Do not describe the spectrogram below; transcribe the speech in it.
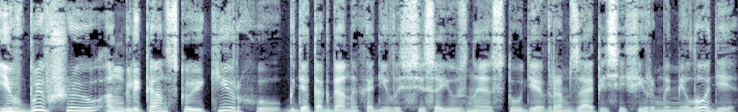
И в бывшую англиканскую кирху, где тогда находилась всесоюзная студия грамзаписи фирмы «Мелодия»,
